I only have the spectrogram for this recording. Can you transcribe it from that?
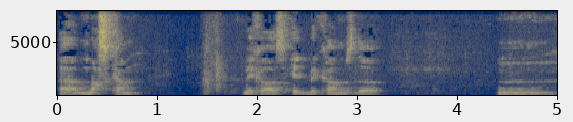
uh, must come because it becomes the um,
